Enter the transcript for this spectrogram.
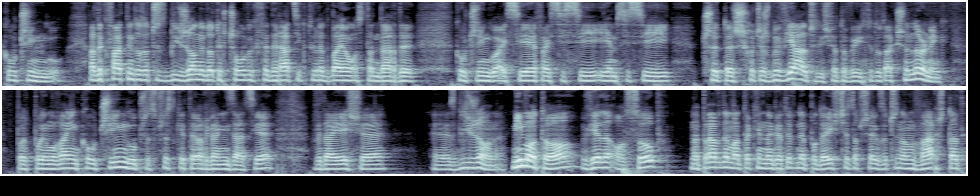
coachingu. Adekwatny to znaczy zbliżony do tych czołowych federacji, które dbają o standardy coachingu ICF, ICC, EMCC, czy też chociażby WIAL, czyli Światowy Instytut Action Learning. Po- Pojmowanie coachingu przez wszystkie te organizacje wydaje się e, zbliżone. Mimo to wiele osób naprawdę ma takie negatywne podejście, zawsze jak zaczynam warsztat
